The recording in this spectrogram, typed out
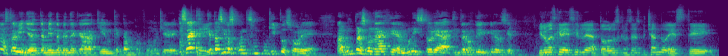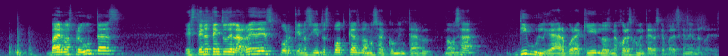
No, está bien, ya también depende de cada quien qué tan profundo quiere. Isaac, ¿qué tal si nos cuentas un poquito sobre algún personaje, alguna historia? Te interrumpí, ¿qué quieres decir? Yo nomás quería decirle a todos los que nos están escuchando, este, va a haber más preguntas. Estén atentos de las redes porque en los siguientes podcasts vamos a comentar, vamos a divulgar por aquí los mejores comentarios que aparezcan en las redes.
